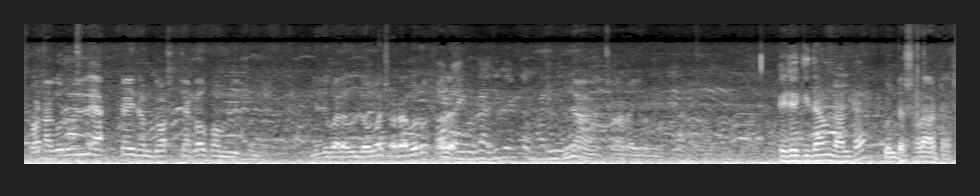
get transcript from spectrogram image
ছটা গরু নিলে একটাই দাম দশ টাকাও কম লিখুন যদি বলে ছটা গরু না ছটাই হবে। এটা কি দাম লালটা? কোনটা? সাড়ে আঠাশ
